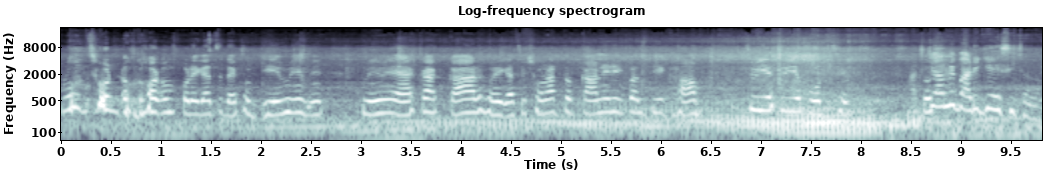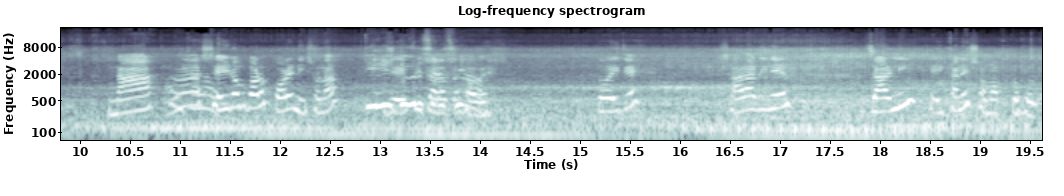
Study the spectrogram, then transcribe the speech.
প্রচণ্ড গরম পড়ে গেছে, দেখো ঘেমে মে- মেমে একাকার হয়ে গেছে, সোনার তো কানের এই দিয়ে ঘাম চুইয়ে চুইয়ে পড়ছে। আজকে আমি বাড়ি গিয়ে এসি চালাবো। না সেই রকম গরম পড়েনি সোনা। 30 যে ডিগ্রি চালাতে হবে। তো এই যে সারাদিনের জার্নি এইখানে সমাপ্ত হলো।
